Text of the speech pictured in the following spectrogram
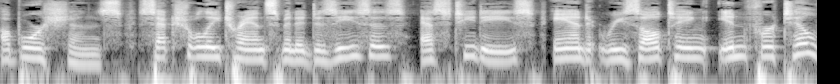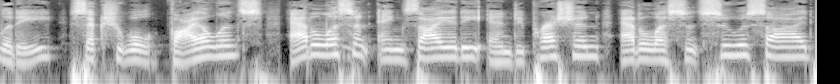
abortions, sexually transmitted diseases, STDs, and resulting infertility, sexual violence, adolescent anxiety and depression, adolescent suicide,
